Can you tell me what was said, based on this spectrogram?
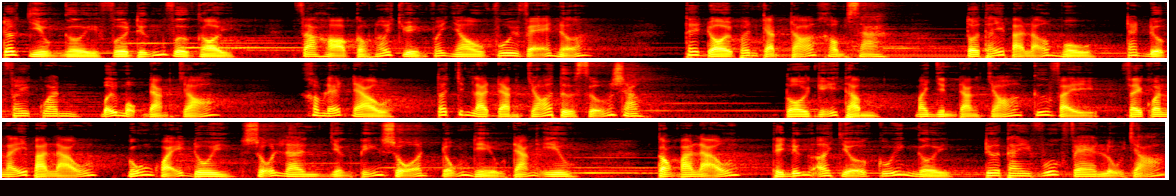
Rất nhiều người vừa đứng vừa ngồi và họ còn nói chuyện với nhau vui vẻ nữa. Thế đội bên cạnh đó không xa, tôi thấy bà lão mù đang được vây quanh bởi một đàn chó. Không lẽ nào đó chính là đàn chó từ xưởng sao? Tôi nghĩ thầm mà nhìn đàn chó cứ vậy vây quanh lấy bà lão ngú quẩy đuôi sủa lên những tiếng sủa nũng nịu đáng yêu còn bà lão thì đứng ở giữa cuối người, đưa tay vuốt ve lũ chó.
